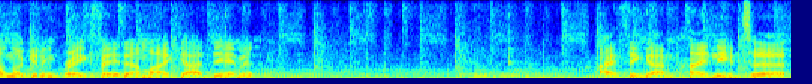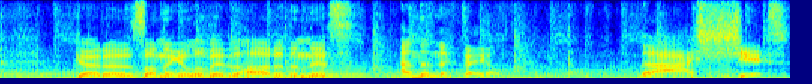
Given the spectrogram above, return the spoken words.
I'm not getting brake fade, am I? God damn it. I think I might need to go to something a little bit harder than this. And then they failed. Ah, shit.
